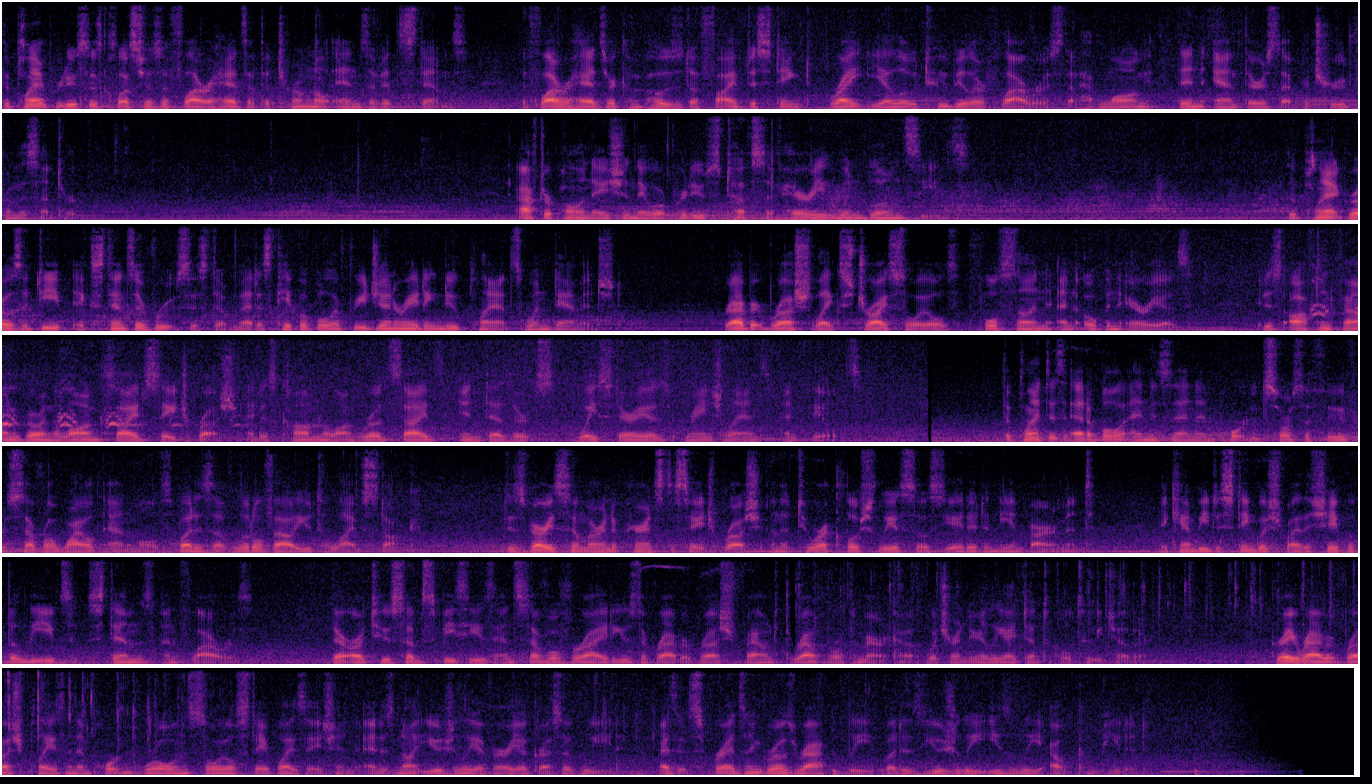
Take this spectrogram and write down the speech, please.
The plant produces clusters of flower heads at the terminal ends of its stems. The flower heads are composed of five distinct, bright yellow tubular flowers that have long, thin anthers that protrude from the center. After pollination, they will produce tufts of hairy, wind-blown seeds. The plant grows a deep, extensive root system that is capable of regenerating new plants when damaged. Rabbit brush likes dry soils, full sun, and open areas. It is often found growing alongside sagebrush and is common along roadsides, in deserts, waste areas, rangelands, and fields. The plant is edible and is an important source of food for several wild animals, but is of little value to livestock. It is very similar in appearance to sagebrush, and the two are closely associated in the environment. It can be distinguished by the shape of the leaves, stems, and flowers. There are two subspecies and several varieties of rabbitbrush found throughout North America, which are nearly identical to each other. Gray rabbit brush plays an important role in soil stabilization and is not usually a very aggressive weed, as it spreads and grows rapidly but is usually easily outcompeted.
